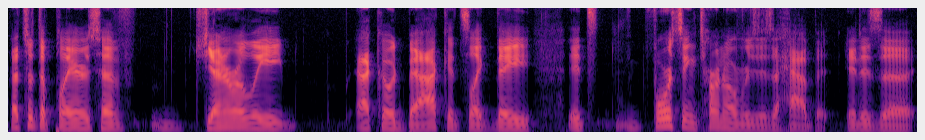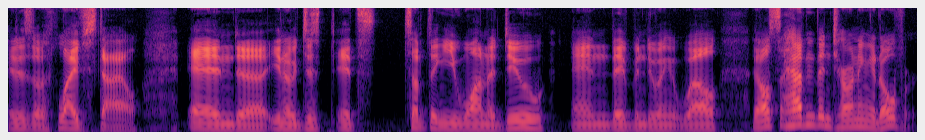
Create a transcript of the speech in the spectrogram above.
that's what the players have generally echoed back. It's like they, it's forcing turnovers is a habit. It is a, it is a lifestyle, and uh, you know, just it's something you want to do, and they've been doing it well. They also haven't been turning it over.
